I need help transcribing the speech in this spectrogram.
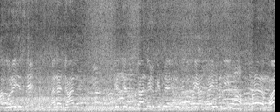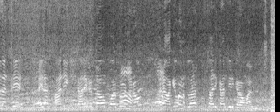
આગ ઓલાઈ જશે. અને જાન જે જે નુકસાન થયું કેટલું એની યાદ થાય એવી નથી. પણ મહદ અંશે અહીંના સ્થાનિક કાર્યકર્તાઓ કોર્પોરેટરો અને આગેવાનો દ્વારા ખૂબ સારી કામગીરી કરવામાં આવી છે.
